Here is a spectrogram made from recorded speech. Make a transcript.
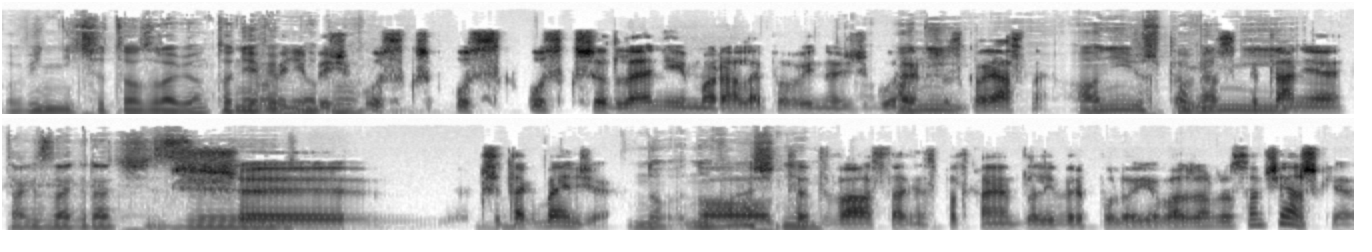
Powinni, czy to zrobią, to nie powinni wiem. Powinni no być bo... usk uskrzydleni, morale powinno iść w górę, oni, wszystko jasne. Oni już Natomiast powinni pytanie, tak zagrać z... Czy czy tak będzie. No, no Bo właśnie. te dwa ostatnie spotkania dla Liverpoolu i uważam, że są ciężkie.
